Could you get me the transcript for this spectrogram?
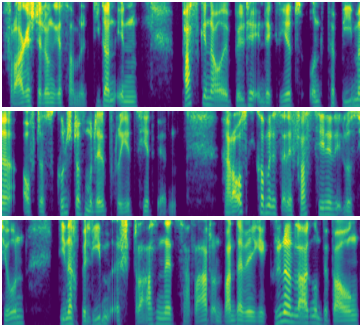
Fragestellungen gesammelt, die dann in passgenaue Bilder integriert und per Beamer auf das Kunststoffmodell projiziert werden. Herausgekommen ist eine faszinierende Illusion, die nach Belieben Straßennetz, Rad- und Wanderwege, Grünanlagen und Bebauung,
